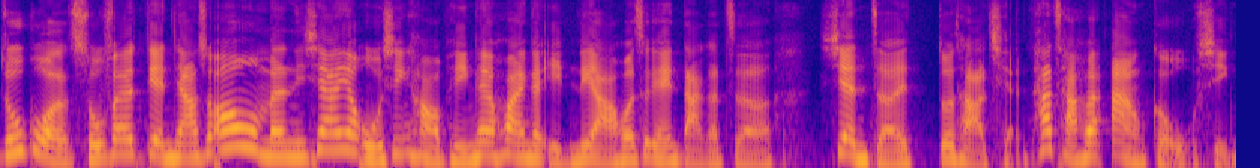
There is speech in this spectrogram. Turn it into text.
如果除非店家说哦，我们你现在用五星好评可以换一个饮料，或是给你打个折，现折多少钱，他才会按个五星。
